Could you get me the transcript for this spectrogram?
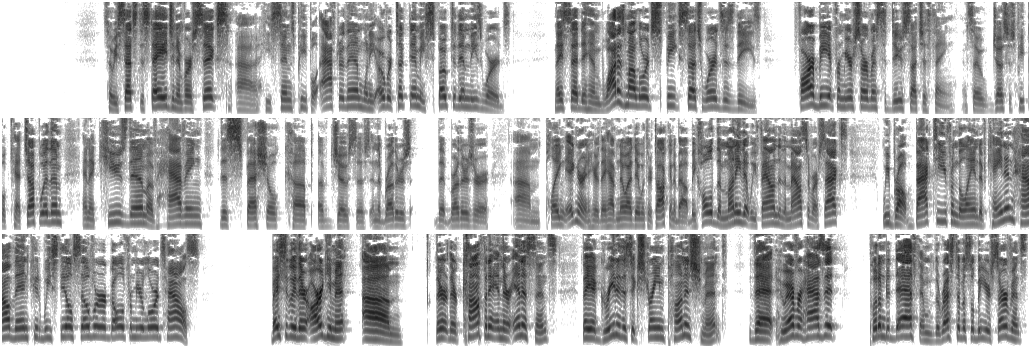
So he sets the stage, and in verse 6, uh, he sends people after them. When he overtook them, he spoke to them these words They said to him, Why does my Lord speak such words as these? Far be it from your servants to do such a thing. And so Joseph's people catch up with him and accuse them of having this special cup of Joseph's. And the brothers, the brothers are um, playing ignorant here. They have no idea what they're talking about. Behold, the money that we found in the mouths of our sacks, we brought back to you from the land of Canaan. How then could we steal silver or gold from your Lord's house? Basically, their argument, um, they're, they're confident in their innocence. They agree to this extreme punishment that whoever has it, put them to death, and the rest of us will be your servants.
